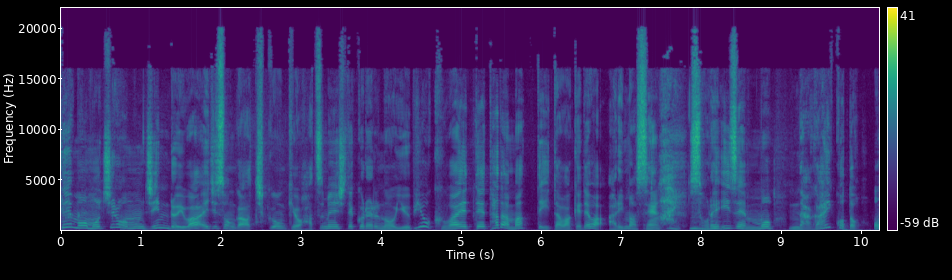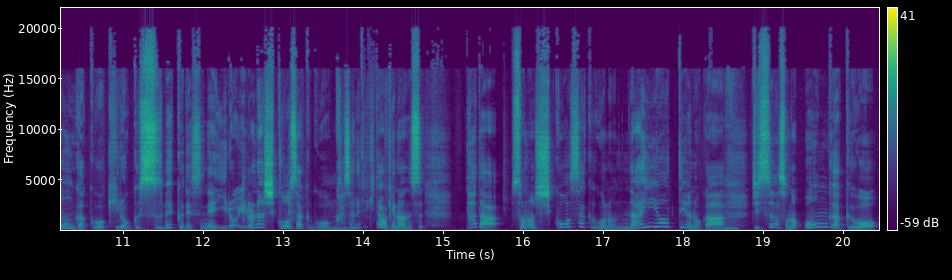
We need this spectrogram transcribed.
でももちろん人類はエジソンが蓄音機を発明してくれるのを指をくわえてただ待っていたわけではありません、はい。それ以前も長いこと音楽を記録すべくですねいろいろな試行錯誤を重ねてきたわけなんです、ただその試行錯誤の内容っていうのが、実はその音楽を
